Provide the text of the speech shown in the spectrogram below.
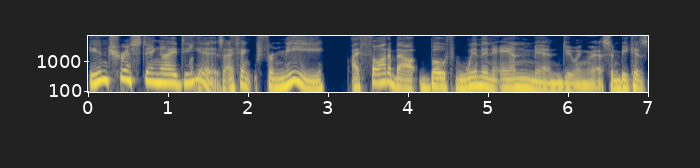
Interesting ideas. I think for me, I thought about both women and men doing this. And because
